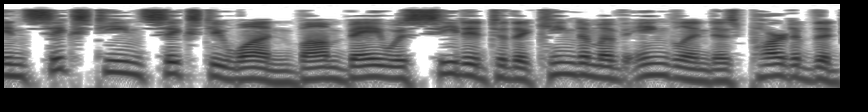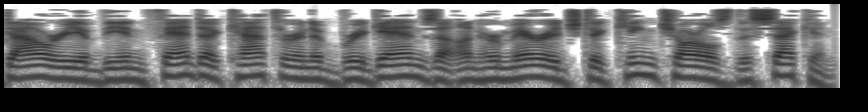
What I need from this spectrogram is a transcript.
In 1661 Bombay was ceded to the Kingdom of England as part of the dowry of the Infanta Catherine of Braganza on her marriage to King Charles II.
